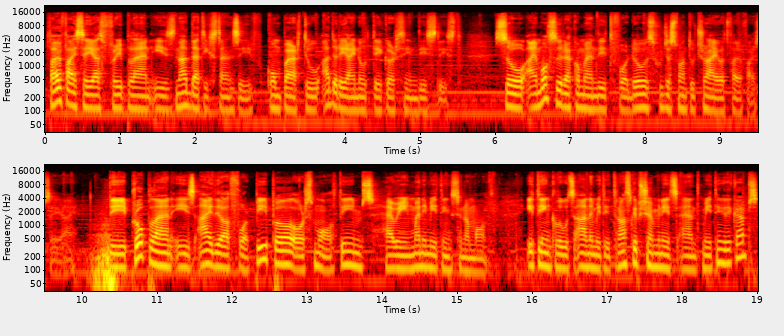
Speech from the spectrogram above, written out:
Fireflies AI's free plan is not that extensive compared to other AI note takers in this list, so I mostly recommend it for those who just want to try out Fireflies AI. The Pro plan is ideal for people or small teams having many meetings in a month. It includes unlimited transcription minutes and meeting recaps,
